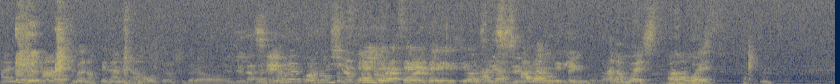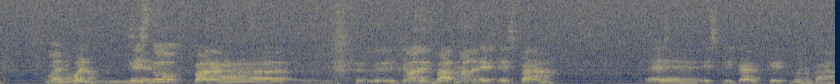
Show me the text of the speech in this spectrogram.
Hay más, bueno, quedan a otros, pero... El de la Yo serie. recuerdo un televisión, El de la serie de televisión, Es que ese es el Adam, Green. tengo, vale. Adam West. Adam pues. West. Bueno, Bueno, bien. esto para... El tema del Batman e- es para eh, explicar que, bueno, para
